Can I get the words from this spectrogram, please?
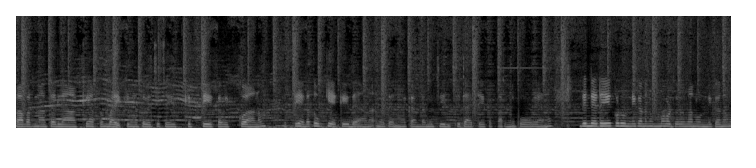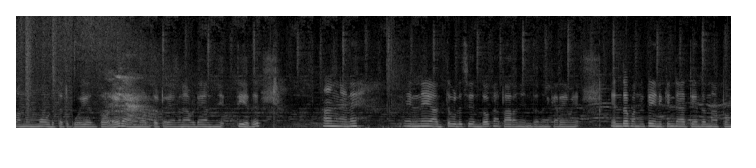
കവറിനകത്തെല്ലാം ആക്കി അപ്പം ബൈക്കിനകത്ത് വെച്ച് കെട്ടിയൊക്കെ വെക്കുവാണ്. കെട്ടിയൊക്കെ തൂക്കിയൊക്കെ ഇടുകയാണ്. എന്നിട്ട് എന്നെ കണ്ടെന്ന് ചിരിച്ച് ടാറ്റയൊക്കെ പറഞ്ഞ് പോവുകയാണ്. ഇതിന്റെ ഇടയിൽ കൂടെ ഉണ്ണിക്കണ്ണൻ ഉമ്മ കൊടുത്തതെന്ന് പറഞ്ഞാൽ ഉണ്ണിക്കണ്ണൻ വന്ന് ഉമ്മ കൊടുത്തിട്ട് പോയി. അത് തൊടയിലാണ് കൊടുത്തിട്ട് പോയി. അവൻ അവിടെയാണ് എത്തിയത് അങ്ങനെ എന്നെ അത് വിളിച്ച് എന്തോ പറഞ്ഞു എന്താണെന്ന് എനിക്കറിയാൻ എന്തോ പറഞ്ഞിട്ട് എനിക്കും ടാറ്റയും തന്ന അപ്പം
